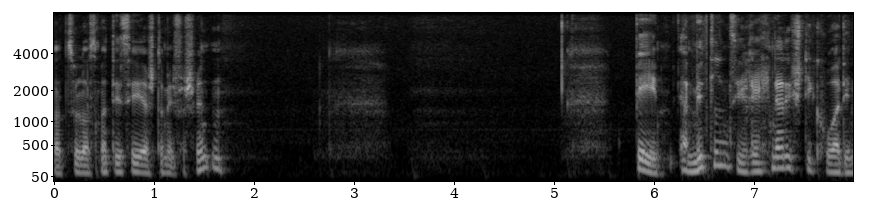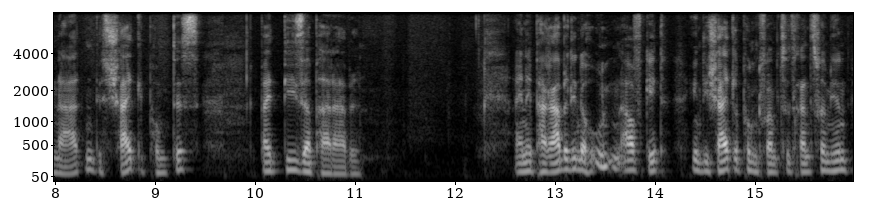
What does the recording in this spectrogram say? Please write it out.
Dazu lassen wir diese erst damit verschwinden. B. Ermitteln Sie rechnerisch die Koordinaten des Scheitelpunktes bei dieser Parabel. Eine Parabel, die nach unten aufgeht, in die Scheitelpunktform zu transformieren,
